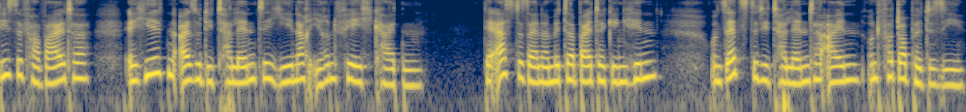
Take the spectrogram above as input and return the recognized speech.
Diese Verwalter erhielten also die Talente je nach ihren Fähigkeiten. Der erste seiner Mitarbeiter ging hin und setzte die Talente ein und verdoppelte sie.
